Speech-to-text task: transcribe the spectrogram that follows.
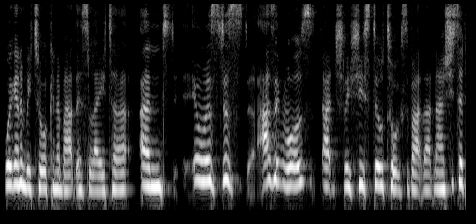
"We're going to be talking about this later," and it was just as it was. Actually, she still talks about that now. She said,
